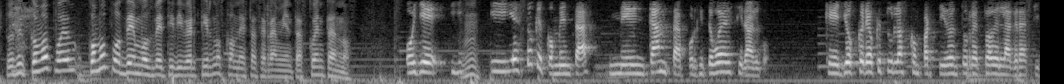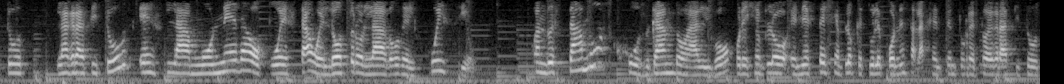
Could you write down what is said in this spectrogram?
Entonces, ¿cómo, ¿cómo podemos, Betty, divertirnos con estas herramientas? Cuéntanos. Oye, mm. y, esto que comentas me encanta porque te voy a decir algo que yo creo que tú lo has compartido en tu reto de la gratitud. La gratitud es la moneda opuesta o el otro lado del juicio. Cuando estamos juzgando algo, por ejemplo, en este ejemplo que tú le pones a la gente en tu reto de gratitud,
